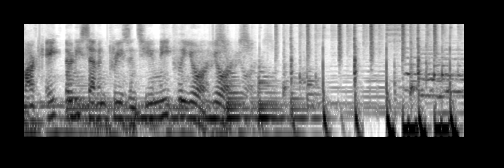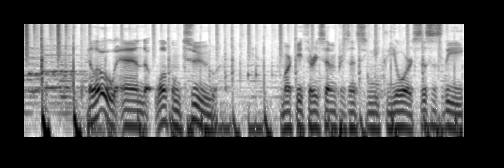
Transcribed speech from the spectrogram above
This is Mark 837 presents Uniquely Yours. Yours. Hello and welcome to Mark 837 presents Uniquely Yours. This is the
